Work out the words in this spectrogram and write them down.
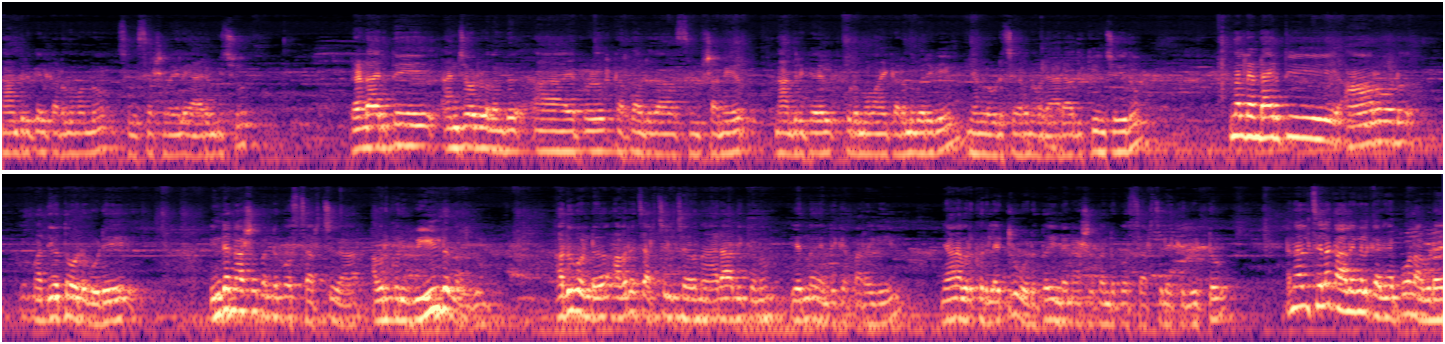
നാന്തിരിക്കൽ കടന്നു വന്നു സുവിശേഷ വേല ആരംഭിച്ചു. രണ്ടായിരത്തി അഞ്ചോടുള്ള ബന്ധ എപ്പോഴും കർത്താവിന്റെ ദാസും ഷമീർ നാന്തിരിക്കൽ കുടുംബമായി കടന്നു വരികയും ഞങ്ങളോട് ചേർന്ന് അവരെ ആരാധിക്കുകയും ചെയ്തു. എന്നാൽ രണ്ടായിരത്തി ആറോട് മദ്യത്തോടുകൂടി ഇന്റർനാഷണൽ പെൻഡക്കോസ് ചർച്ചുകാർ അവർക്കൊരു വീട് നൽകും. അതുകൊണ്ട് അവരെ ചർച്ചിൽ ചേർന്ന് ആരാധിക്കണം എന്ന് എന്തൊക്കെ പറയുകയും ഞാൻ അവർക്കൊരു ലെറ്റർ കൊടുത്ത് ഇന്റർനാഷണൽ പെൻഡക്കോസ് ചർച്ചിലേക്ക് വിട്ടു. എന്നാൽ ചില കാലങ്ങൾ കഴിഞ്ഞപ്പോൾ അവിടെ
